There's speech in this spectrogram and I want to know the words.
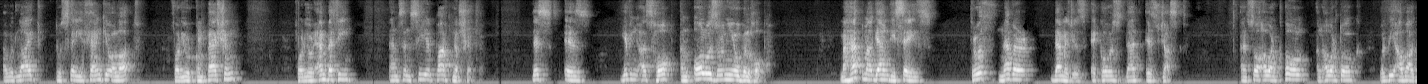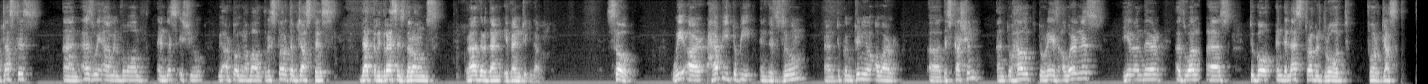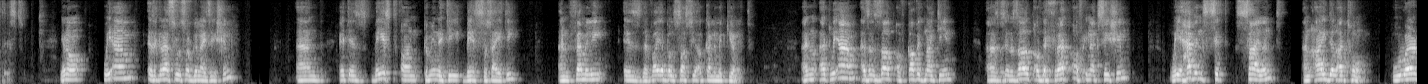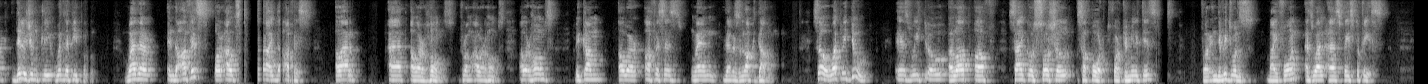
I would like to say thank you a lot for your compassion, for your empathy, and sincere partnership this is giving us hope and always renewable hope. Mahatma Gandhi says, truth never damages a cause that is just. And so our call and our talk will be about justice. And as WIAM involved in this issue, we are talking about restorative justice that redresses the wrongs rather than avenging them. So we are happy to be in this Zoom and to continue our uh, discussion and to help to raise awareness here and there, as well as to go in the less traveled road for justice. You know, WIAM is a grassroots organization and it is based on community-based society and family is the viable socio-economic unit. And at WIAM, as a result of COVID-19, as a result of the threat of annexation, we haven't sit silent and idle at home. We work diligently with the people, whether in the office or outside the office or at our homes, from our homes. Our homes become our offices when there is lockdown. So what we do is we do a lot of psychosocial support for communities, for individuals by phone, as well as face-to-face. -face.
